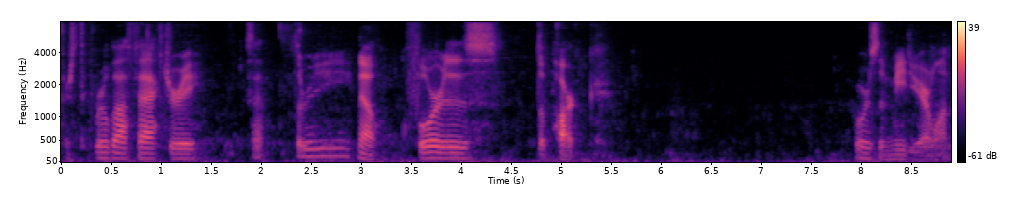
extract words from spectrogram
There's the robot factory. Is that three? No, four is the park. Four is the meteor one.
